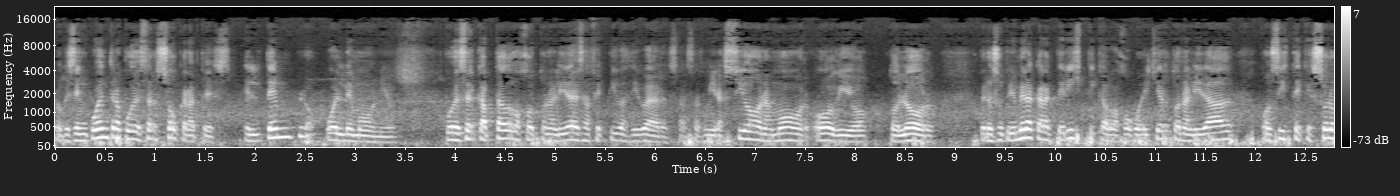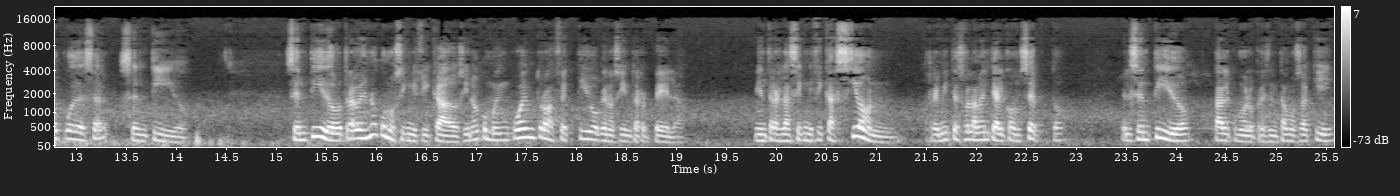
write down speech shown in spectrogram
Lo que se encuentra puede ser Sócrates, el templo o el demonio. Puede ser captado bajo tonalidades afectivas diversas, admiración, amor, odio, dolor, pero su primera característica bajo cualquier tonalidad consiste que solo puede ser sentido. Sentido, otra vez, no como significado, sino como encuentro afectivo que nos interpela. Mientras la significación remite solamente al concepto, el sentido, tal como lo presentamos aquí,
